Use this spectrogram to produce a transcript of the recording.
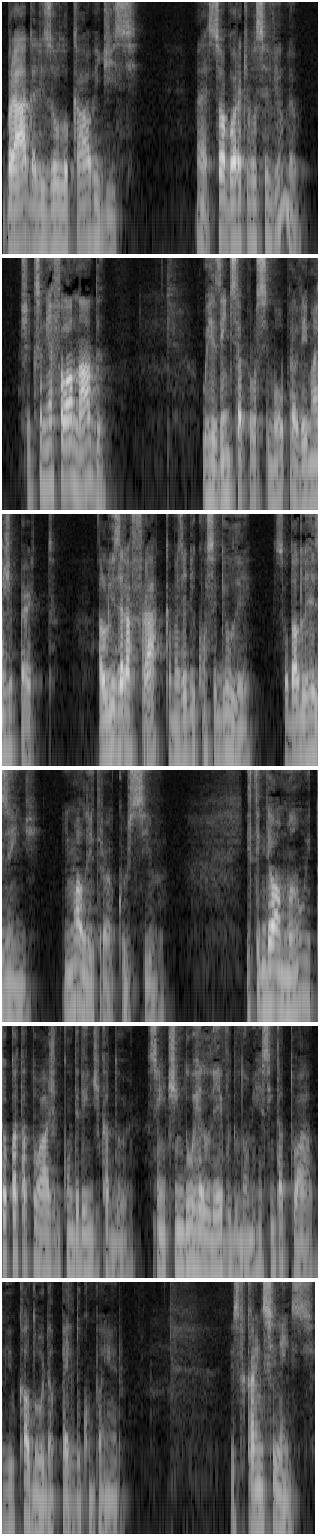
Braga alisou o local e disse: é, só agora que você viu, meu. Achei que você não ia falar nada. O Rezende se aproximou para ver mais de perto. A luz era fraca, mas ele conseguiu ler. Soldado Rezende, em uma letra cursiva. Estendeu a mão e tocou a tatuagem com o dedo indicador, sentindo o relevo do nome recém-tatuado e o calor da pele do companheiro. Eles ficaram em silêncio.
